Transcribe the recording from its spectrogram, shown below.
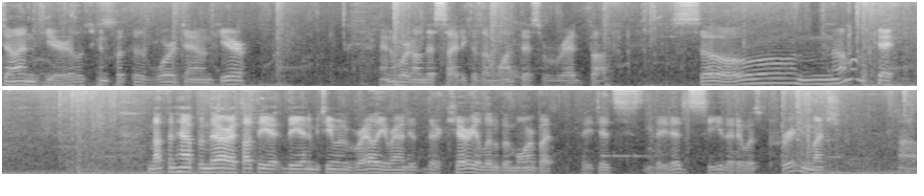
done here. Let's gonna put the ward down here. And word on this side because I want this red buff. So, no, okay. Nothing happened there. I thought the the enemy team would rally around it, their carry a little bit more, but they did they did see that it was pretty much uh,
